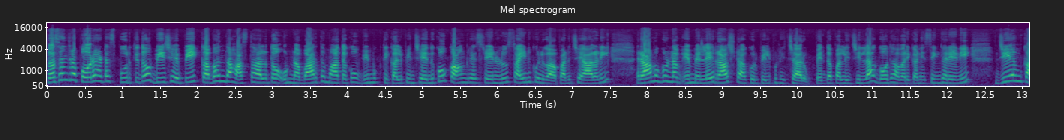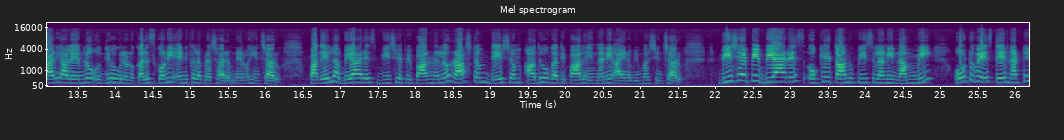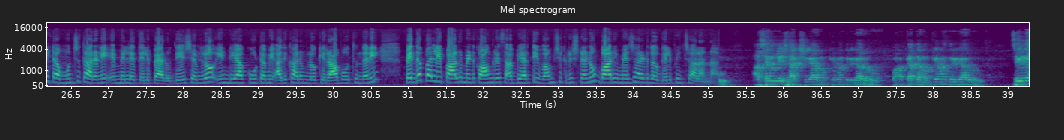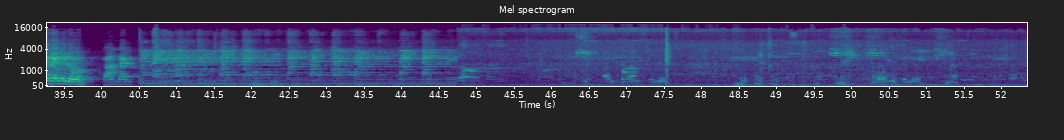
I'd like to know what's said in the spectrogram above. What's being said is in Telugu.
స్వతంత్ర పోరాట స్ఫూర్తితో బీజేపీ కబంధ హస్తాలతో ఉన్న భారతమాతకు విముక్తి కల్పించేందుకు కాంగ్రెస్ శ్రేణులు సైనికులుగా పనిచేయాలని రామగుండం ఎమ్మెల్యే రాజ్ ఠాకూర్ పిలుపునిచ్చారు. పెద్దపల్లి జిల్లా గోదావరికని సింగరేణి జీఎం కార్యాలయంలో ఉద్యోగులను కలుసుకొని ఎన్నికల ప్రచారం నిర్వహించారు. పదేళ్ళ బీఆర్ఎస్ బీజేపీ పాలనలో రాష్ట్రం దేశం అధోగతి పాలైందని ఆయన విమర్శించారు. బీజేపీ బీఆర్ఎస్ ఒకే తాను పీసులని నమ్మి ఓటు వేస్తే నట్టేట ముంచుతారని ఎమ్మెల్యే తెలిపారు. దేశంలో ఇండియా కూటమి అధికారంలోకి రాబోతుందని పెద్దపల్లి పార్లమెంట్ కాంగ్రెస్ అభ్యర్థి వంశీకృష్ణను భారీ మెజారిటీతో గెలిపించాలన్నారు. అసెంబ్లీ సాక్షిగా ముఖ్యమంత్రి గారు గత ముఖ్యమంత్రి గారు సింగరేణిలో కాంటాక్ట్.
